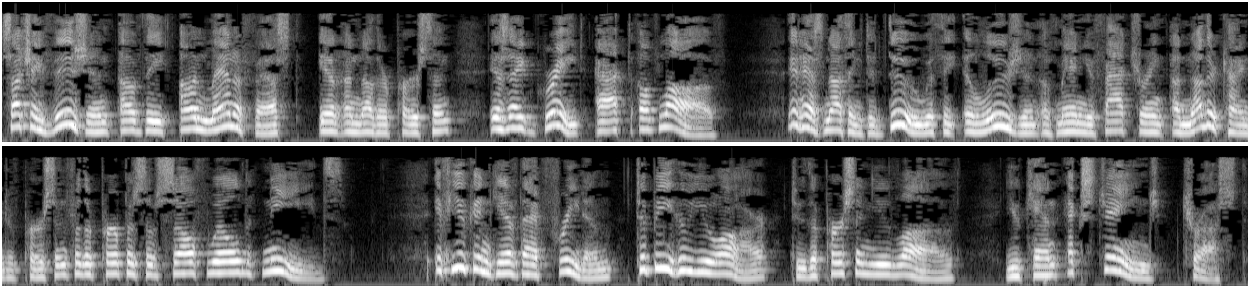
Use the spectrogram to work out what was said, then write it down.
Such a vision of the unmanifest in another person is a great act of love. It has nothing to do with the illusion of manufacturing another kind of person for the purpose of self-willed needs. If you can give that freedom to be who you are to the person you love, you can exchange trust.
